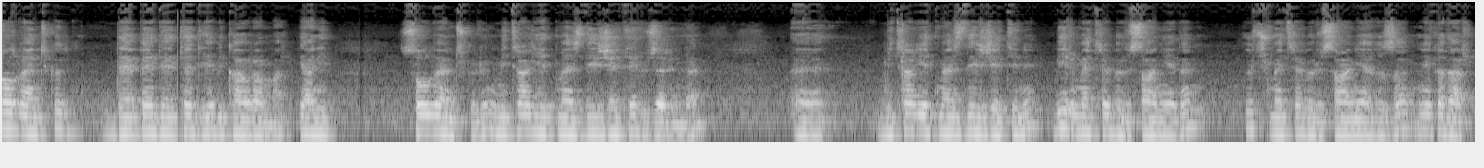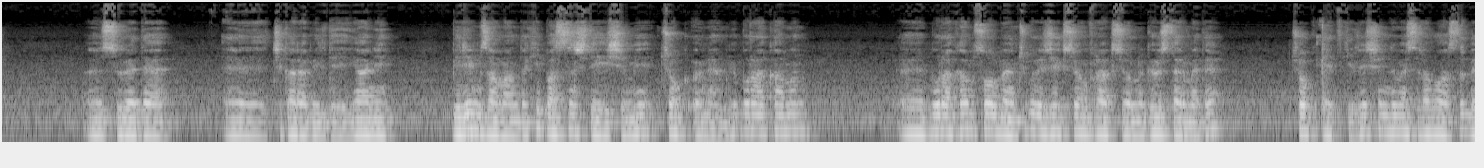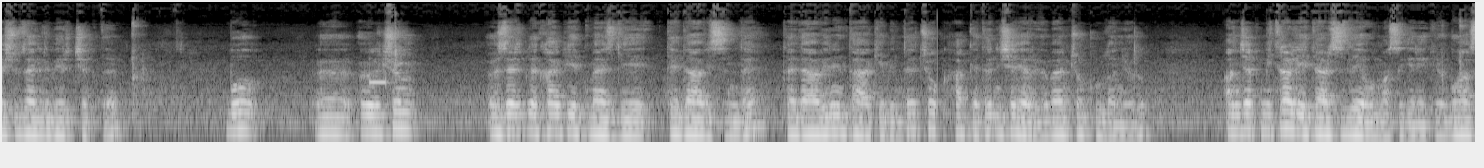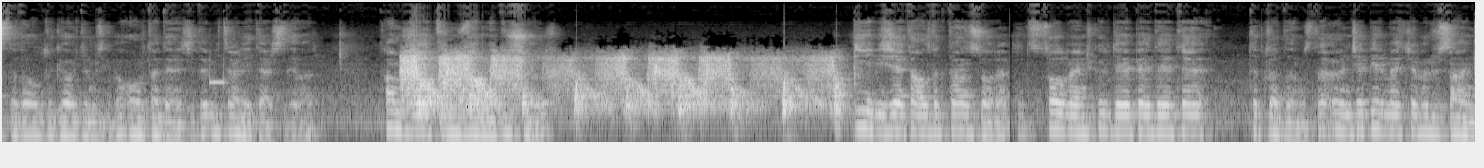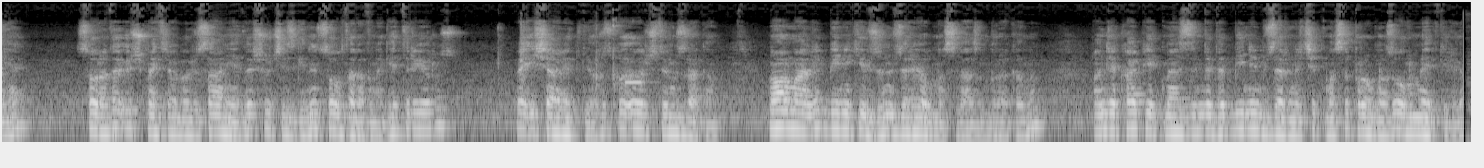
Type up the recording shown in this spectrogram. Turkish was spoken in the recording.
sol ventrikül DPDT diye bir kavram var. Yani sol ventrikülün mitral yetmezliği jeti üzerinden e, mitral yetmezliği jetini 1 metre bölü saniyeden 3 metre bölü saniye hıza ne kadar e, sürede e, çıkarabildiği yani birim zamandaki basınç değişimi çok önemli. Bu rakamın e, bu rakam sol ventrikül ejeksiyon fraksiyonunu göstermede çok etkili. Şimdi mesela bu hasta 551 çıktı. Bu e, ölçüm özellikle kalp yetmezliği tedavisinde, tedavinin takibinde çok hakikaten işe yarıyor. Ben çok kullanıyorum. Ancak mitral yetersizliği olması gerekiyor. Bu hastada olduğu gördüğümüz gibi orta derecede mitral yetersizliği var. Tam jetin üzerine düşüyoruz. İyi bir jet aldıktan sonra sol ventrikül DPDT tıkladığımızda önce 1 metre bölü saniye sonra da 3 metre bölü saniyede şu çizginin sol tarafına getiriyoruz ve işaretliyoruz. Bu ölçtüğümüz rakam. Normalde 1200'ün üzeri olması lazım bu rakamın. Ancak kalp yetmezliğinde de 1000'in üzerine çıkması prognozu olumlu etkiliyor.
